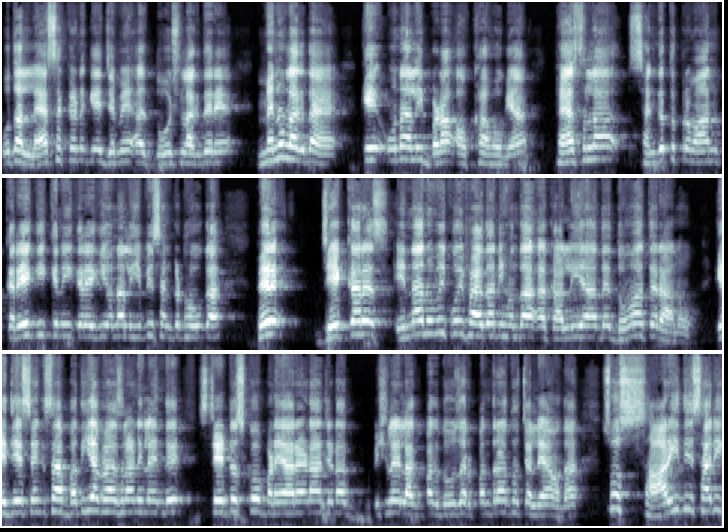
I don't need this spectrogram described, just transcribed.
ਉਹਦਾ ਲੈ ਸਕਣਗੇ, ਜਿਵੇਂ ਦੋਸ਼ ਲੱਗਦੇ ਰਹੇ। ਮੈਨੂੰ ਲੱਗਦਾ ਹੈ ਕਿ ਉਹਨਾਂ ਲਈ ਬੜਾ ਔਖਾ ਹੋ ਗਿਆ। ਫੈਸਲਾ ਸੰਗਤ ਪ੍ਰਵਾਨ ਕਰੇਗੀ ਕਿ ਨਹੀਂ ਕਰੇਗੀ, ਉਹਨਾਂ ਲਈ ਇਹ ਵੀ ਸੰਕਟ ਹੋਊਗਾ। ਫਿਰ ਜੇਕਰ ਇਹਨਾਂ ਨੂੰ ਵੀ ਕੋਈ ਫਾਇਦਾ ਨਹੀਂ ਹੁੰਦਾ ਅਕਾਲੀਆਂ ਦੇ ਦੋਵਾਂ ਧਿਰਾਂ ਨੂੰ, ਕਿ ਜੇ ਸਿੰਘ ਸਾਹਿਬ ਵਧੀਆ ਫੈਸਲਾ ਨਹੀਂ ਲੈਂਦੇ ਸਟੇਟਸ ਕੋ ਬਣਿਆ ਰਹਿਣਾ, ਜਿਹੜਾ ਪਿਛਲੇ ਲਗਭਗ 2015 ਤੋਂ ਚੱਲਿਆ ਆਉਂਦਾ, ਸੋ ਸਾਰੀ ਦੀ ਸਾਰੀ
